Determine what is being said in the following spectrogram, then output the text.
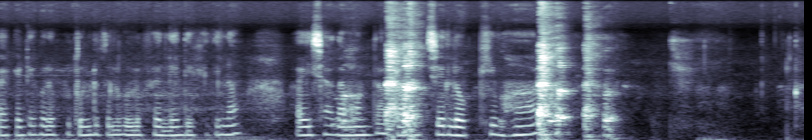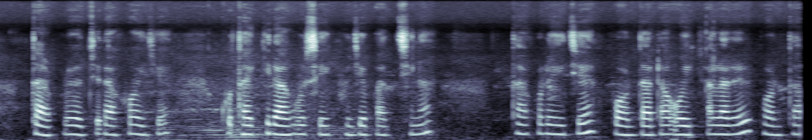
প্যাকেটে করে পুতুল টুতুলগুলো ফেলে রেখে দিলাম। আর এই সাদা মনটা হচ্ছে লক্ষ্মী ভাঁড়। তারপরে হচ্ছে দেখো এই যে কোথায় কী রাখব সেই খুঁজে পাচ্ছি না। তারপরে এই যে পর্দাটা, ওই কালারের পর্দা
